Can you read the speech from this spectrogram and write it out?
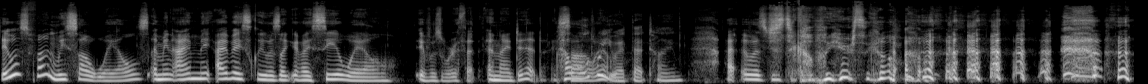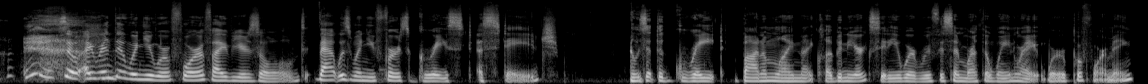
it was fun. We saw whales. I mean, I I basically was like, if I see a whale, it was worth it, and I did. I How old were you at that time? I, it was just a couple years ago. Oh. so I read that when you were four or five years old, that was when you first graced a stage. It was at the great Bottom Line nightclub in New York City where Rufus and Martha Wainwright were performing.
